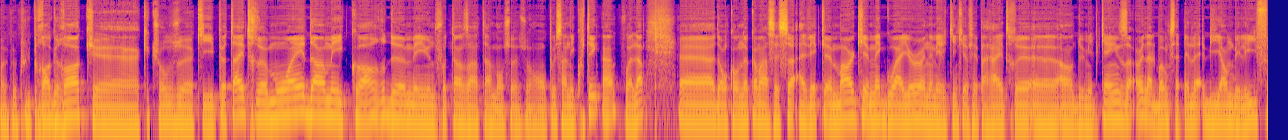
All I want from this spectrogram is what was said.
un peu plus prog rock, euh, quelque chose euh, qui est peut-être moins dans mes cordes, mais une fois de temps en temps, bon, on peut s'en écouter, hein, voilà. donc on a commencé ça avec Mark McGuire, un Américain qui a fait paraître en 2015 un album qui s'appelle Beyond Belief,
